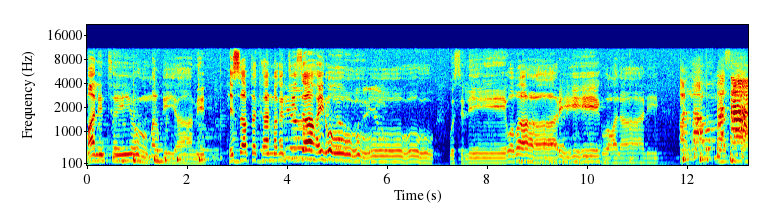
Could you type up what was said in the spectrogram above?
maalintayo malqiyaame xisaabta kaan magantiisa hayno وسلي وبارك وعلالي اللهم صل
